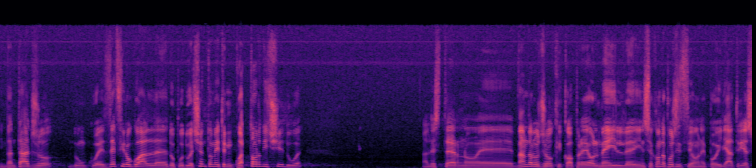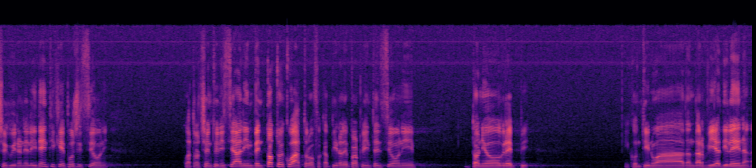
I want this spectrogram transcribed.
In vantaggio dunque Zefiro Gual dopo 200 metri in 14,2. All'esterno è Vandalo Joe che copre All Mail in seconda posizione, poi gli altri a seguire nelle identiche posizioni. 400 iniziali in 28,4 fa capire le proprie intenzioni Antonio Greppi che continua ad andare via di lena.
